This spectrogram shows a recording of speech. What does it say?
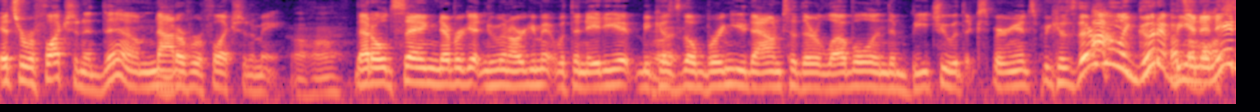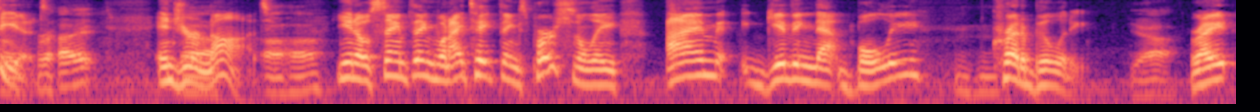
it's a reflection of them, not a reflection of me. Uh-huh. That old saying, never get into an argument with an idiot because Right. they'll bring you down to their level and then beat you with experience because they're really good at being an idiot right? and you're Yeah. not. Uh-huh. You know, same thing when I take things personally, I'm giving that bully Mm-hmm. credibility, Yeah. right?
